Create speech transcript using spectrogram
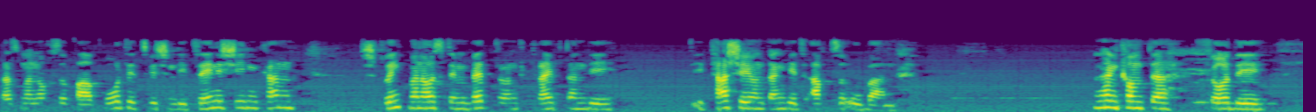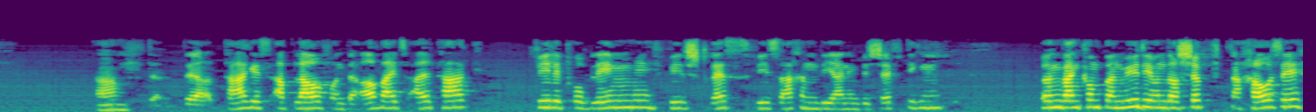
dass man noch so ein paar Brote zwischen die Zähne schieben kann, springt man aus dem Bett und greift dann die, die Tasche und dann geht's ab zur U-Bahn. Und dann kommt da so die, äh, der, der Tagesablauf und der Arbeitsalltag. Viele Probleme, viel Stress, viel Sachen, die einen beschäftigen. Irgendwann kommt man müde und erschöpft nach Hause,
